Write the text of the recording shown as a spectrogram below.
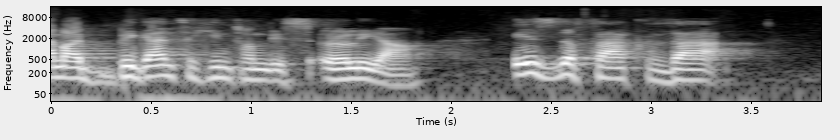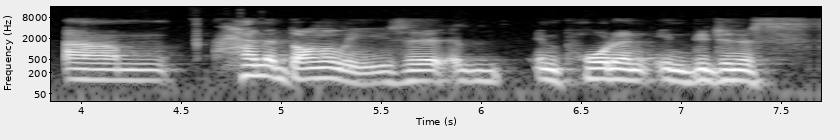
and I began to hint on this earlier, is the fact that um, Hannah Donnelly is an important Indigenous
